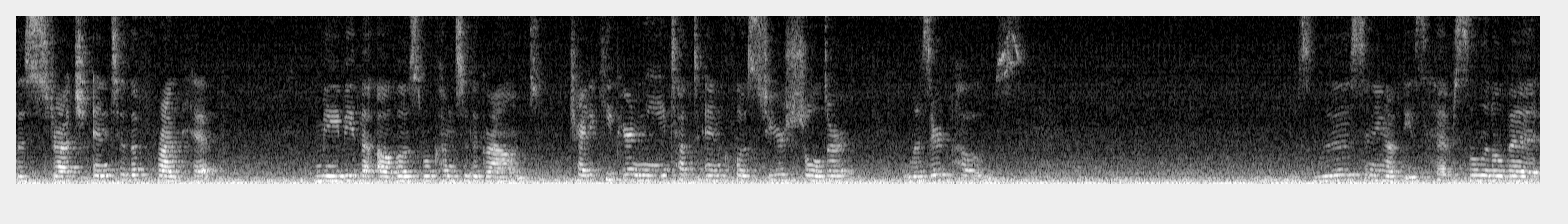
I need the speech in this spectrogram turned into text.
the stretch into the front hip. Maybe the elbows will come to the ground. Try to keep your knee tucked in close to your shoulder. Lizard pose. Just loosening up these hips a little bit.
